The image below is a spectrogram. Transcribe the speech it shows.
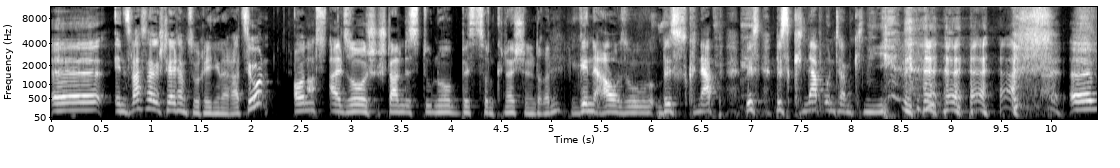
Äh, ins Wasser gestellt haben zur Regeneration. Und Also standest du nur bis zum Knöcheln drin? Genau, so bis knapp, bis, bis knapp unterm Knie. ähm,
